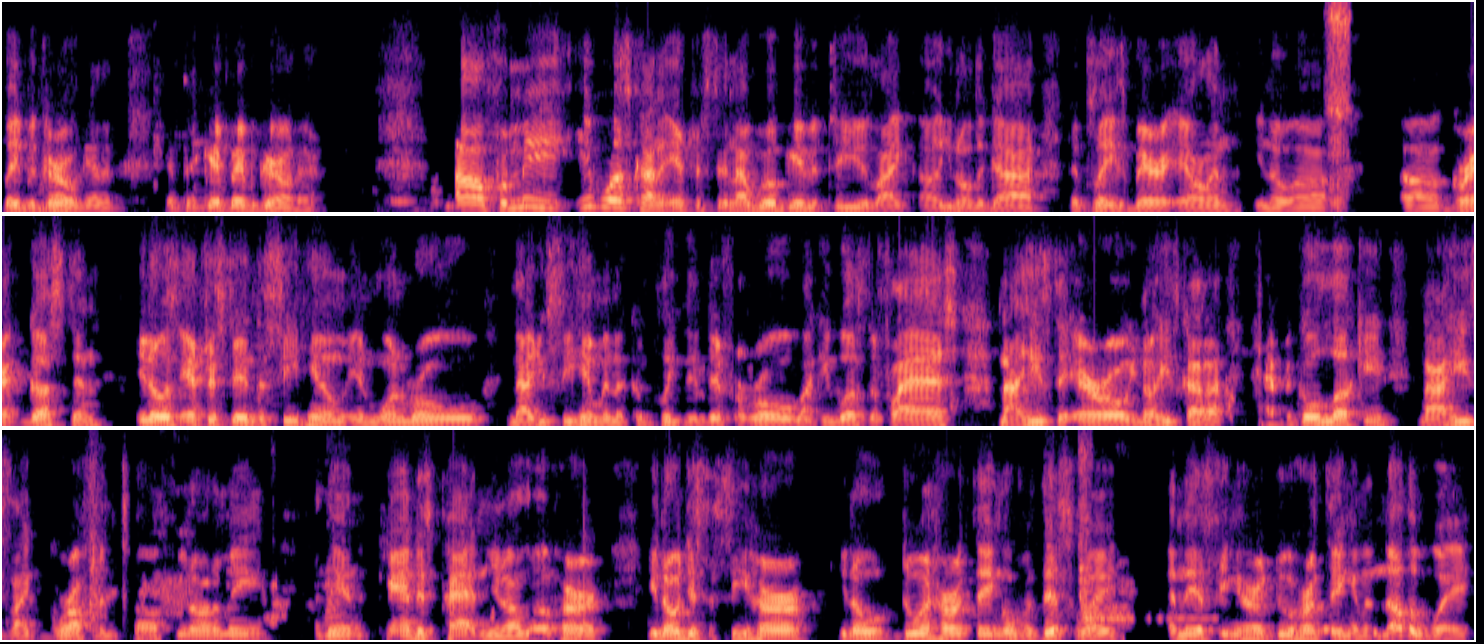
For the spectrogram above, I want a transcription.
baby girl got to take of baby girl there. Uh, for me, it was kind of interesting. I will give it to you. Like, uh, you know, the guy that plays Barry Allen, you know, uh, uh, Grant Gustin. You know, it's interesting to see him in one role. Now you see him in a completely different role. Like he was the Flash. Now he's the Arrow. You know, he's kind of happy-go-lucky. Now he's like gruff and tough. You know what I mean? And then Candice Patton. You know, I love her. You know, just to see her, you know, doing her thing over this way, and then seeing her do her thing in another way.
